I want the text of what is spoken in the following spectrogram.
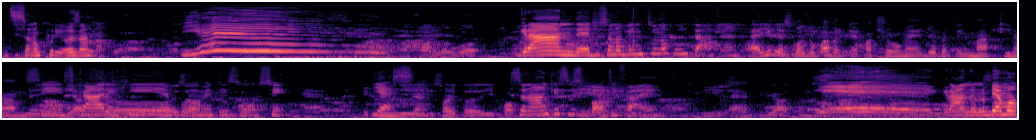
Anzi, sono curiosa. Yeah! Follow. Grande, ci sono 21 puntate. Eh, io li ascolto qua perché faccio meglio, perché in macchina mi Sì, piaccio- scarichi e poi esatto. metti su. Sì. E Yes. di solito i pop Sono anche su Spotify. Eh, figata. Yeah, grande, non abbiamo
